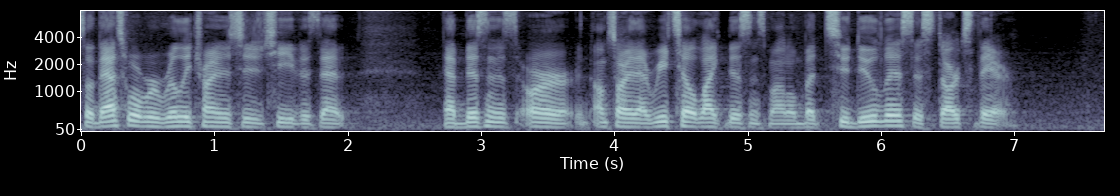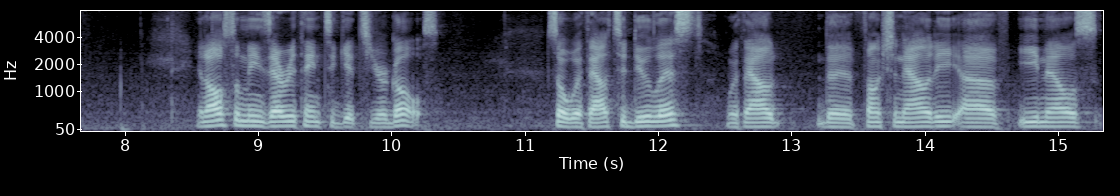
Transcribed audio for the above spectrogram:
So that's what we're really trying to achieve is that that business, or I'm sorry, that retail-like business model. But to-do list, it starts there. It also means everything to get to your goals. So without to-do list, without the functionality of emails,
